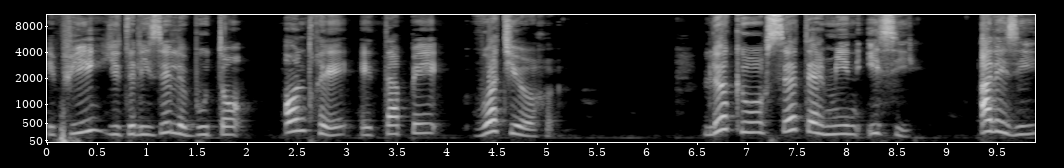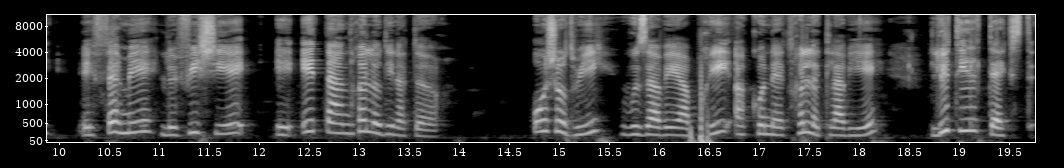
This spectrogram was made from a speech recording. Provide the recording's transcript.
Et puis, utilisez le bouton Entrée et tapez voiture. Le cours se termine ici. Allez-y et fermez le fichier et éteindre l'ordinateur. Aujourd'hui, vous avez appris à connaître le clavier, l'utile texte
